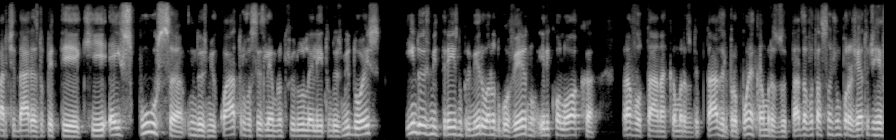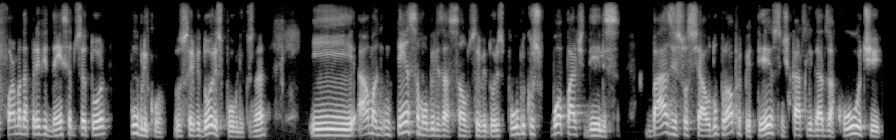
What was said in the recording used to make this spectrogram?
partidárias do PT que é expulsa em 2004. Vocês lembram que o Lula é eleito em 2002. E em 2003, no primeiro ano do governo, ele coloca para votar na Câmara dos Deputados, ele propõe à Câmara dos Deputados a votação de um projeto de reforma da previdência do setor público, dos servidores públicos, né? E há uma intensa mobilização dos servidores públicos, boa parte deles base social do próprio PT, sindicatos ligados à CUT,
